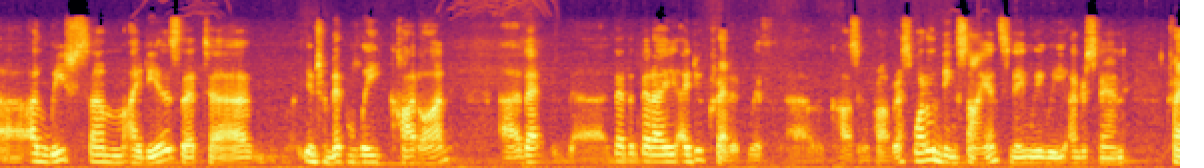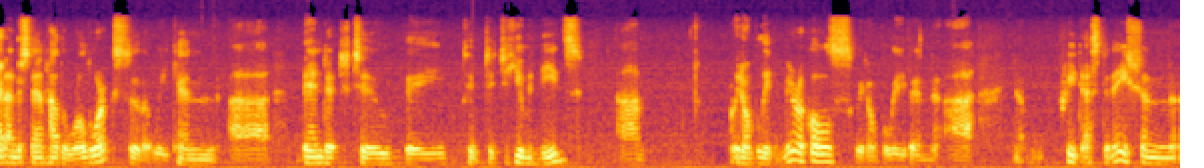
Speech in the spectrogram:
uh, unleash some ideas that uh, intermittently caught on. Uh, that, uh, that that I, I, do credit with uh, causing progress. One of them being science, namely, we understand, try to understand how the world works, so that we can bend it to the to, to, to human needs. Um, we don't believe in miracles. We don't believe in uh, you know, predestination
